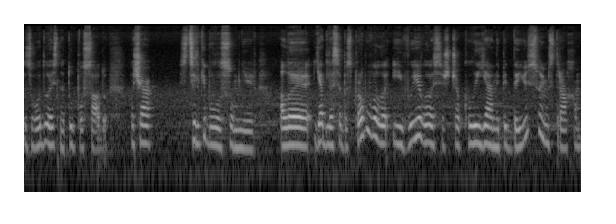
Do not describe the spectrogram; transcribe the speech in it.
згодилась на ту посаду. Хоча стільки було сумнівів. Але я для себе спробувала і виявилося, що коли я не піддаюсь своїм страхам,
